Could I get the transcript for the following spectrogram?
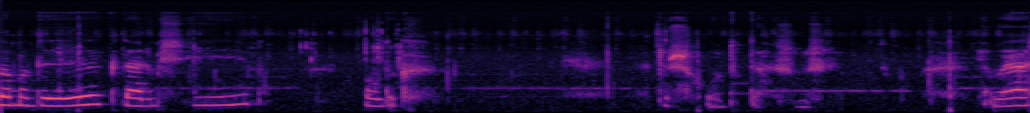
Olamadık dermişim. Olduk. Dur olduk da şunu ya ver.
